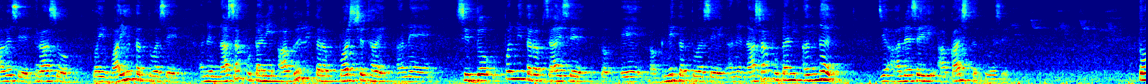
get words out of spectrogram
આવે છે, ત્રાસો, તો એ વાયુ તત્વ છે અને નાસાપુટાની આગળની તરફ સ્પર્શ થઈ અને સીધો ઉપરની તરફ જાય છે, તો એ અગ્નિ તત્વ છે અને નાસાપુટાની અંદર જે હાલે છે એ આકાશ તત્વ છે. તો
